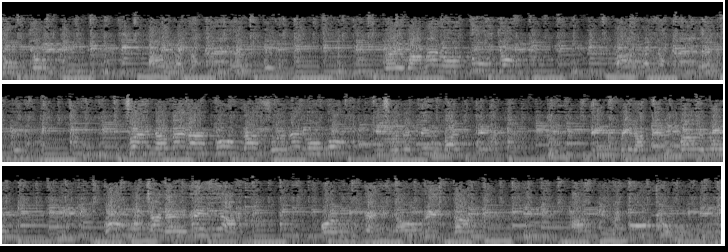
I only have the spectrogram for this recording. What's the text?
tuyo para yo creerte. Pruébame lo tuyo para yo creerte. Suena el timbal. Inspírate hermano, con mucha alegría, porque ahorita aquí vengo yo.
